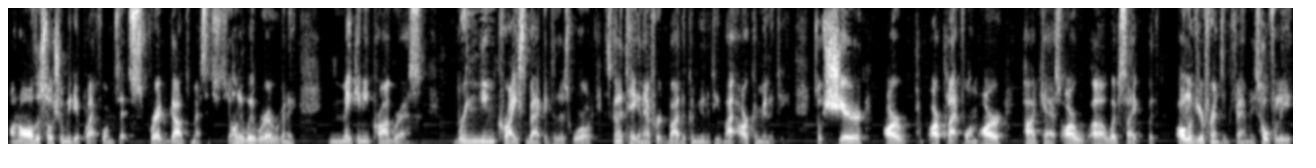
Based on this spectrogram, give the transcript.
on all the social media platforms that spread God's message. It's the only way we're ever going to make any progress bringing Christ back into this world. It's going to take an effort by the community, by our community. So share our our platform, our podcast, our uh, website with all of your friends and families. Hopefully,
